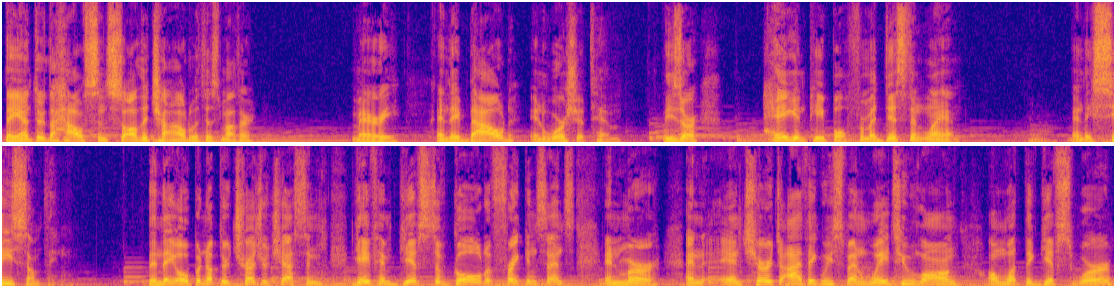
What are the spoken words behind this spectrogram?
They entered the house and saw the child with his mother, Mary, and they bowed and worshiped him. These are pagan people from a distant land and they see something. Then they opened up their treasure chests and gave him gifts of gold, of frankincense, and myrrh. And in church, I think we spend way too long on what the gifts were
